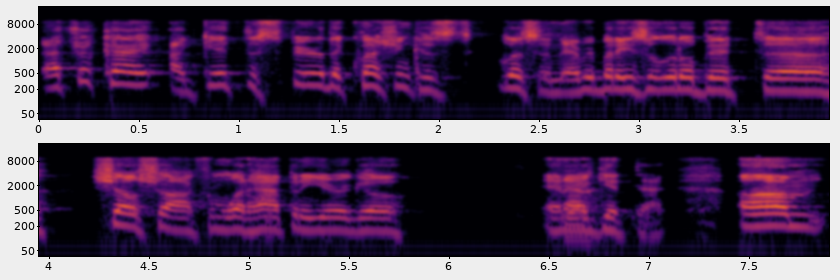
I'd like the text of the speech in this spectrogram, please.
that's okay. I get the spirit of the question because, listen, everybody's a little bit uh, shell shocked from what happened a year ago, and yeah. I get that. Um,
